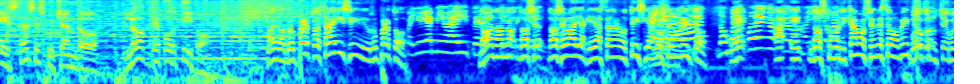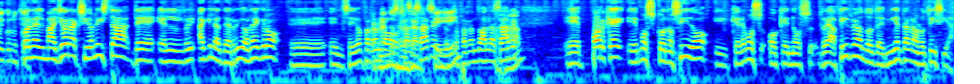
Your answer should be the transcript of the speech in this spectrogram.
Estás escuchando Blog Deportivo. Bueno, Ruperto está ahí, sí, Ruperto. Pues yo ya me iba ahí, pero... No, no, no, no se, no se vaya, que ya está la noticia en este momento. nos comunicamos en este momento Voy con usted, voy con usted. el mayor accionista de el Águilas de Río Negro, eh, el señor Fernando, Fernando Salazar, Salazar, el doctor Fernando Salazar, eh, porque hemos conocido y queremos o que nos reafirme o nos desmienta la noticia,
